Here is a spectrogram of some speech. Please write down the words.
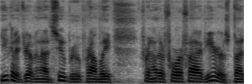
You could have driven that Subaru probably for another four or five years, but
